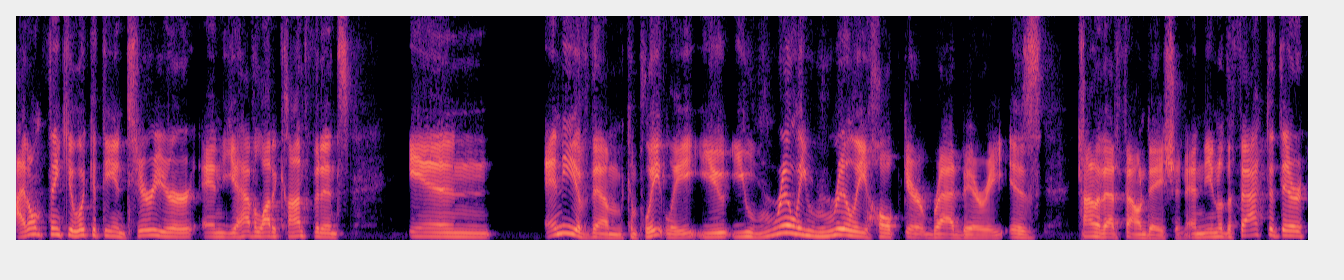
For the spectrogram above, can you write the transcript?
I don't think you look at the interior and you have a lot of confidence in any of them completely. You you really really hope Garrett Bradbury is kind of that foundation. And you know, the fact that they're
